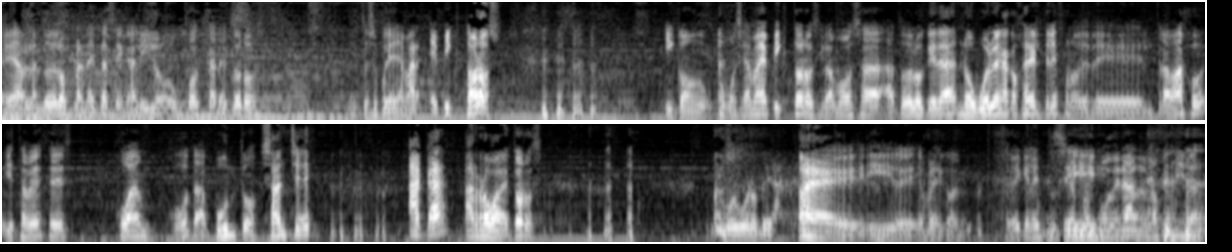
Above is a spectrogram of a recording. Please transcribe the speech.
eh, hablando de los planetas en Alilo, un podcast de toros. Esto se podía llamar Epic Toros. Y con, como se llama Epic Toros y vamos a, a todo lo que da, nos vuelven a coger el teléfono desde el trabajo y esta vez es Juan J. Sánchez acá arroba de toros. Muy buenos días. Ay, y eh, hombre, con- se ve que el entusiasmo Sí. es moderado en la oficina.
